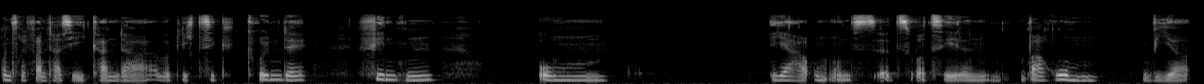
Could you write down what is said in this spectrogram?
unsere Fantasie kann da wirklich zig Gründe finden, um ja, um uns äh, zu erzählen, warum wir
